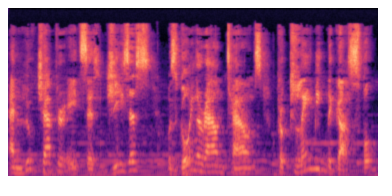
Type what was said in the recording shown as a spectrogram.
And Luke chapter 8 says Jesus was going around towns proclaiming the gospel,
